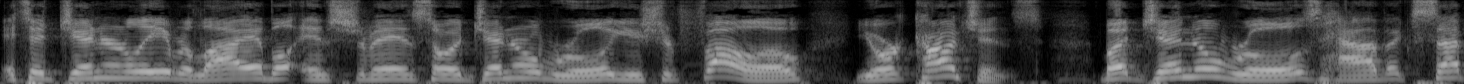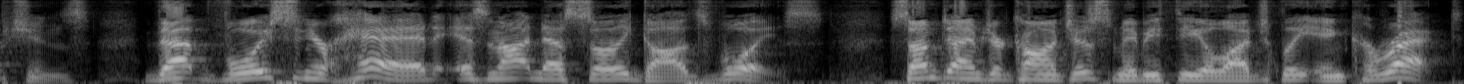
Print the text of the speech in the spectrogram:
It's a generally reliable instrument, so a general rule you should follow your conscience. But general rules have exceptions. That voice in your head is not necessarily God's voice. Sometimes your conscience may be theologically incorrect.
